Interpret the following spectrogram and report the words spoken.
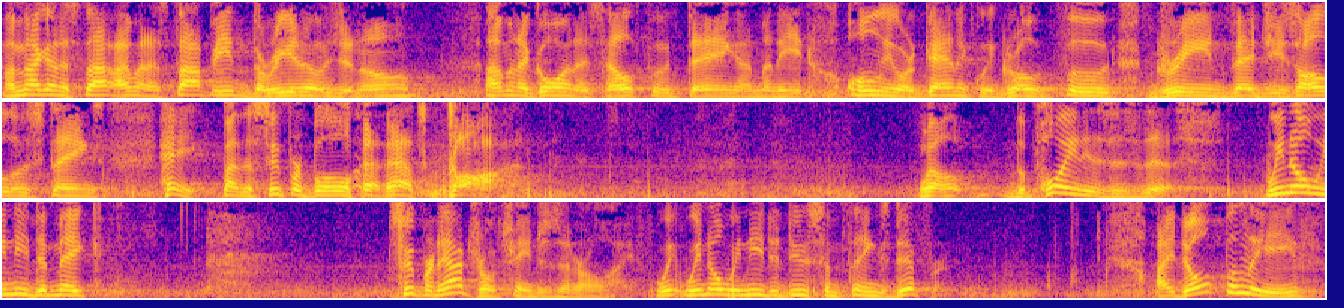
I'm not going to stop, I'm going to stop eating Doritos, you know. I'm going to go on this health food thing. I'm going to eat only organically grown food, green veggies, all those things. Hey, by the Super Bowl, that's gone. Well, the point is, is this. We know we need to make supernatural changes in our life. We, we know we need to do some things different. I don't believe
